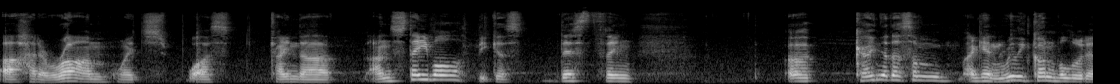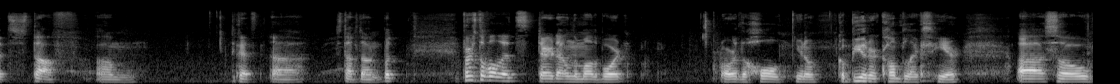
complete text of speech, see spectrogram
uh, had a ROM which was kinda unstable because this thing uh, kinda does some again really convoluted stuff um, to get uh, stuff done. But First of all, let's tear down the motherboard or the whole, you know, computer complex here. Uh, so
